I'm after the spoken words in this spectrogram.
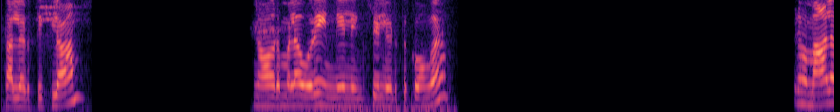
தளர்த்திக்கலாம் நார்மலாக ஒரு இன்னேல் எக்ஸேல் எடுத்துக்கோங்க. நம்ம மேலே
